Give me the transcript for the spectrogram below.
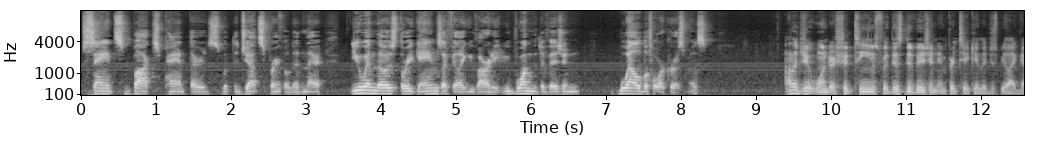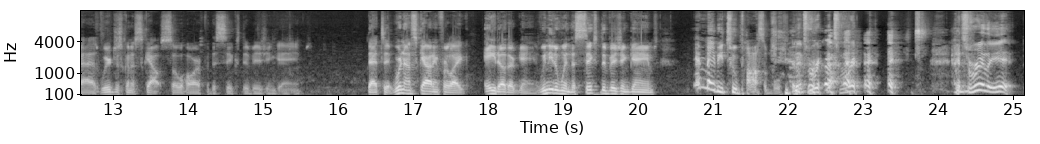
Saints, Bucks, Panthers with the Jets sprinkled in there. You win those three games, I feel like you've already you've won the division well before Christmas. I legit wonder should teams for this division in particular just be like, guys, we're just going to scout so hard for the six division games. That's it. We're not scouting for like eight other games. We need to win the six division games and maybe two possible. And that's, re- that's, re- that's really it.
